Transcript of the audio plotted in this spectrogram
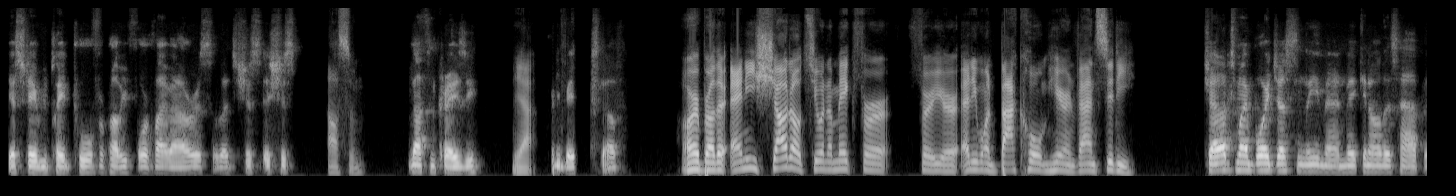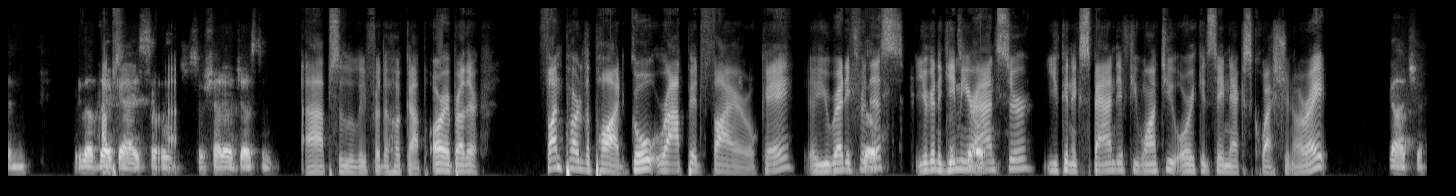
yesterday, we played pool for probably four or five hours, so that's just it's just awesome. Nothing crazy. Yeah, pretty basic stuff. All right, brother. Any shout outs you want to make for for your anyone back home here in Van City? Shout out to my boy Justin Lee, man, making all this happen. We love that guy. So so shout out Justin. Absolutely for the hookup. All right, brother. Fun part of the pod. Go rapid fire. Okay. Are you ready Let's for go. this? You're going to give Let's me your go. answer. You can expand if you want to, or you can say next question. All right. Gotcha.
